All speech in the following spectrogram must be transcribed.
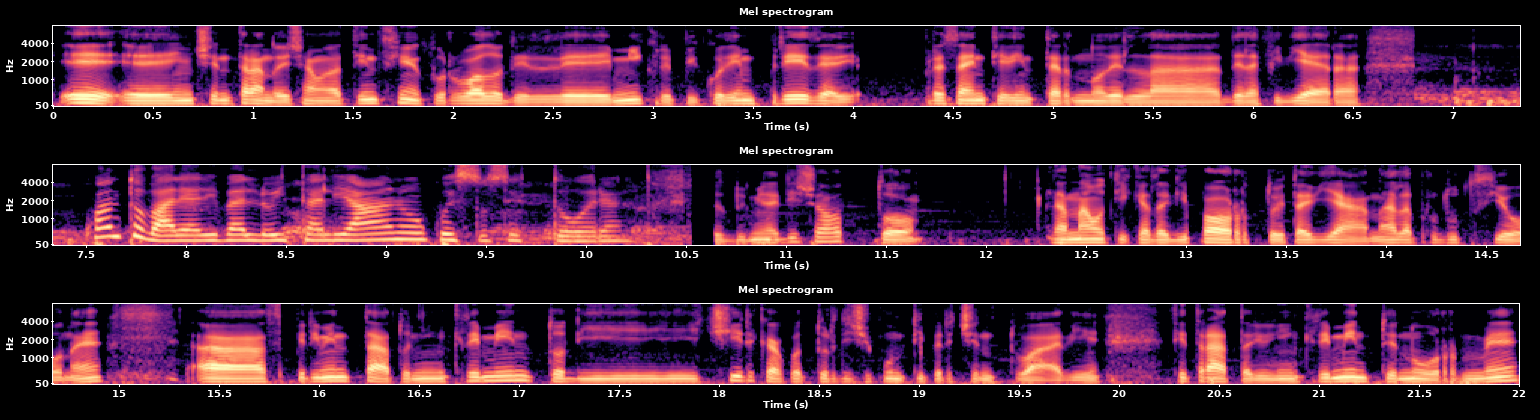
e eh, incentrando diciamo, l'attenzione sul ruolo delle micro e piccole imprese presenti all'interno della, della filiera. Quanto vale a livello italiano questo settore? Nel 2018 la nautica da diporto italiana, la produzione, ha sperimentato un incremento di circa 14 punti percentuali. Si tratta di un incremento enorme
